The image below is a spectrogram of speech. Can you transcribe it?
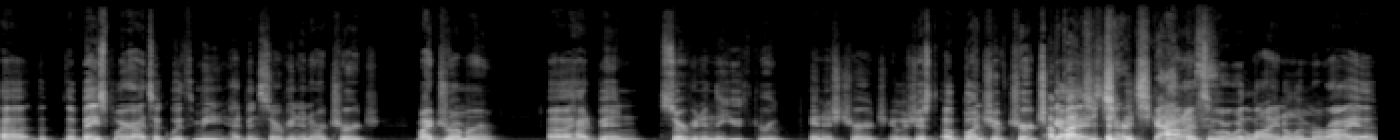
uh, the the bass player I took with me had been serving in our church. My drummer uh, had been serving in the youth group in his church. It was just a bunch of church A guys bunch of church guys. out on tour with Lionel and Mariah.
